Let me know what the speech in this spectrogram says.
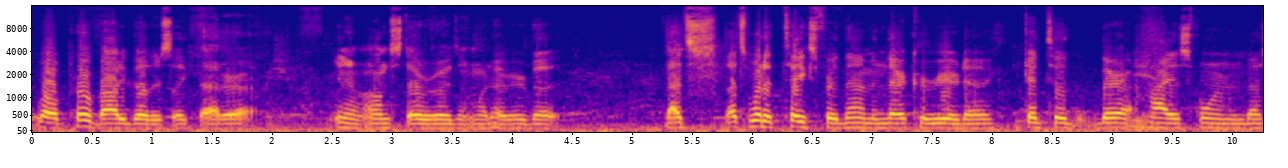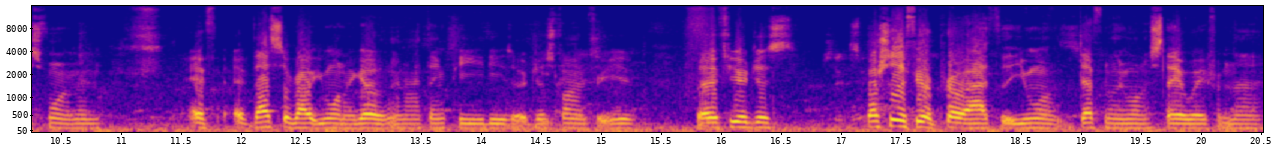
Well, pro bodybuilders like that are, uh, you know, on steroids and whatever, but that's that's what it takes for them in their career to get to their highest form and best form. And if if that's the route you want to go, then I think PEDs are just fine for you. But if you're just, especially if you're a pro athlete, you want definitely want to stay away from that.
